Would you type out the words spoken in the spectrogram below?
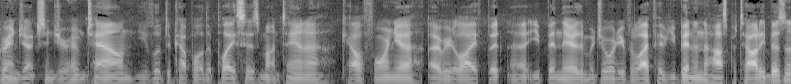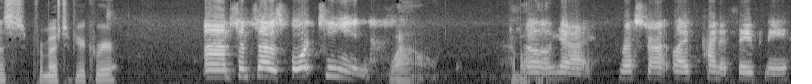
Grand Junction's your hometown. You've lived a couple other places, Montana, California, over your life, but uh, you've been there the majority of your life. Have you been in the hospitality business for most of your career? Um, since I was 14. Wow. How about oh, that? yeah. Restaurant life kind of saved me,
